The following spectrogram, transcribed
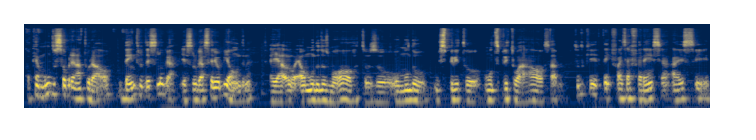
qualquer mundo sobrenatural dentro desse lugar. E esse lugar seria o Beyond, né? É, é o mundo dos mortos, o, o mundo o espírito, o mundo espiritual, sabe? Tudo que tem faz referência a esse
